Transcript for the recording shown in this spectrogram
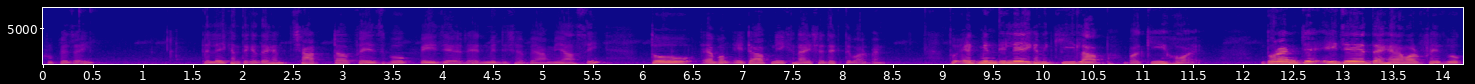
গ্রুপে যাই, তাহলে এখান থেকে দেখেন চারটা ফেসবুক পেজের অ্যাডমিন হিসাবে আমি আসি তো, এবং এটা আপনি এখানে এসে দেখতে পারবেন। তো অ্যাডমিন দিলে এখানে কি লাভ বা কি হয়? ধরেন যে এই যে দেখেন আমার ফেসবুক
